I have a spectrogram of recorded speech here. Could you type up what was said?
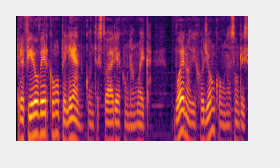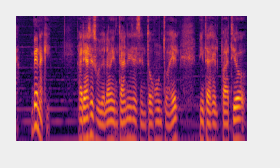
Prefiero ver cómo pelean, contestó Aria con una mueca. Bueno, dijo John con una sonrisa. Ven aquí. Aria se subió a la ventana y se sentó junto a él, mientras el patio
